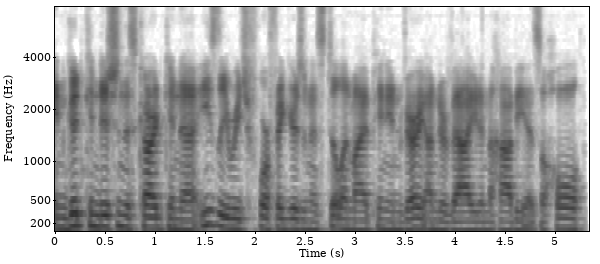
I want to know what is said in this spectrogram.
In good condition, this card can uh, easily reach four figures and is still, in my opinion, very undervalued in the hobby as a whole.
